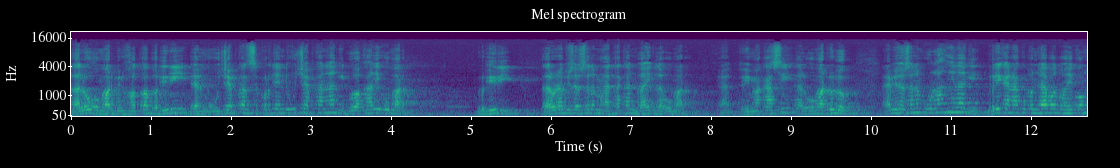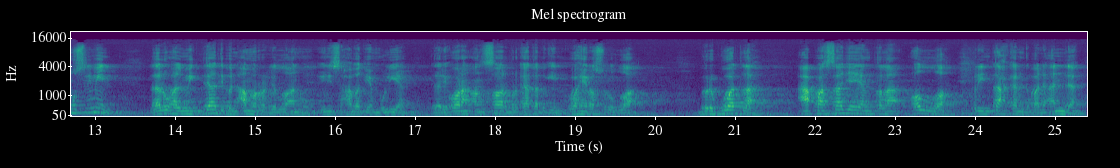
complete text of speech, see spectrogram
Lalu Umar bin Khattab berdiri dan mengucapkan seperti yang diucapkan lagi dua kali Umar berdiri. Lalu Nabi SAW mengatakan baiklah Umar. Ya, terima kasih. Lalu Umar duduk. Nabi SAW ulangi lagi, berikan aku pendapat wahai kaum muslimin. Lalu Al-Miqdad bin Amr radhiyallahu anhu, ini sahabat yang mulia dari orang Ansar berkata begini, wahai Rasulullah, berbuatlah apa saja yang telah Allah perintahkan kepada anda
